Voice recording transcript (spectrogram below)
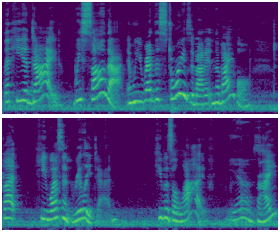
that he had died. We saw that, and we read the stories about it in the Bible. But he wasn't really dead. He was alive Yes. right?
